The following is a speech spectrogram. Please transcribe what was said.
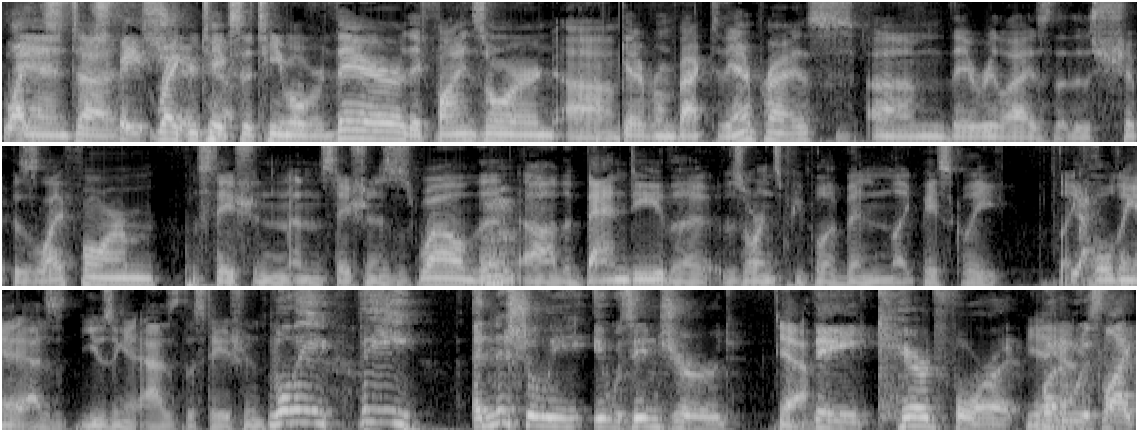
like, and uh, space Riker ship, takes yeah. the team over there. They find Zorn, um, get everyone back to the Enterprise. Um, they realize that the ship is life form. The station and the station is as well. The Mm. uh, the Bandi, the Zorn's people have been like basically like Yeah. holding it as using it as the station. Well, they they initially it was injured. Yeah. They cared for it, but it was like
